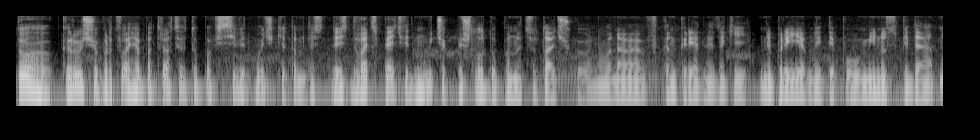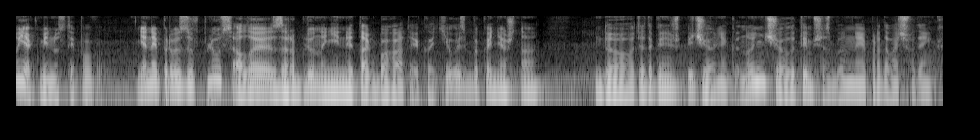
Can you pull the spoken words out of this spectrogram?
То, коротше, братва, я потратив тупо всі відмички, там десь десь 25 відмичок пішло тупо на цю тачку. Ну вона в конкретний такий неприємний, типу, мінус піде. Ну як мінус, типу, я не привезу в плюс, але зароблю на ній не так багато, як хотілося б, звісно. Да, от це, звісно, печальненько. Ну нічого, летим, зараз будемо неї продавати швиденько.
